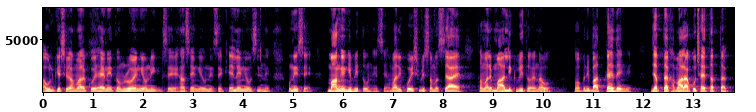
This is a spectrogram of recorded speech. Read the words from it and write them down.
अब उनके सिवा हमारा कोई है नहीं तो हम रोएँगे उन्हीं से, हंसेंगे उन्हीं से, खेलेंगे उसी ने, उन्हीं से, मांगेंगे भी तो उन्हीं से। हमारी कोई भी समस्या है तो हमारे मालिक भी तो है ना वो। तो अपनी बात कह देंगे। जब तक हमारा कुछ है, तब तक।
